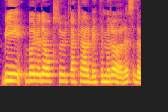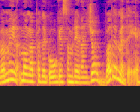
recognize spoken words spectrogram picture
Vi började också utveckla arbete med rörelse. Det var många pedagoger som redan jobbade med det.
